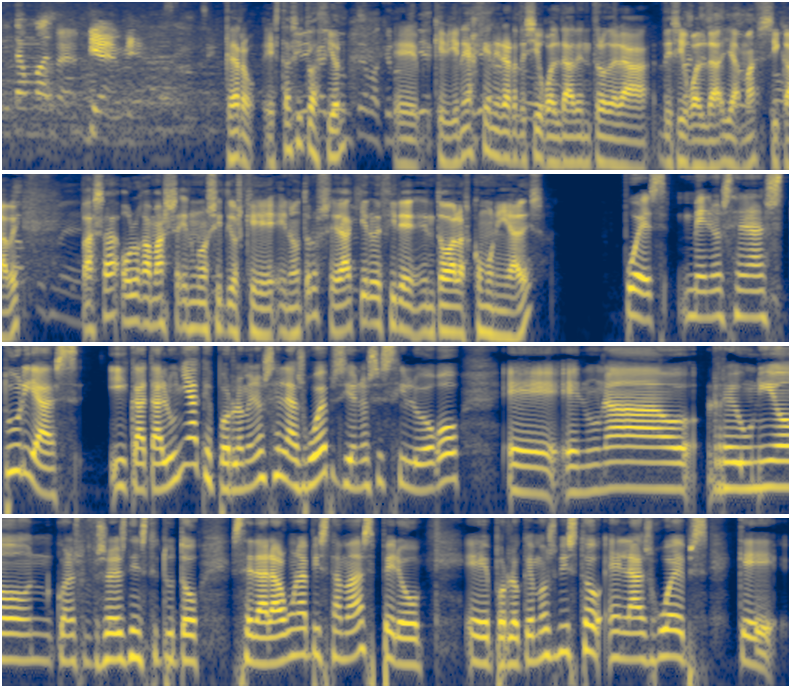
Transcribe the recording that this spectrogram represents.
ni tan mal. Bien, bien. Claro, esta situación eh, que viene a generar desigualdad dentro de la desigualdad, ya más, si cabe, ¿pasa, Olga, más en unos sitios que en otros? ¿Se da, quiero decir, en todas las comunidades? Pues menos en Asturias y Cataluña, que por lo menos en las webs, yo no sé si luego eh, en una reunión con los profesores de instituto se dará alguna pista más, pero eh, por lo que hemos visto en las webs que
